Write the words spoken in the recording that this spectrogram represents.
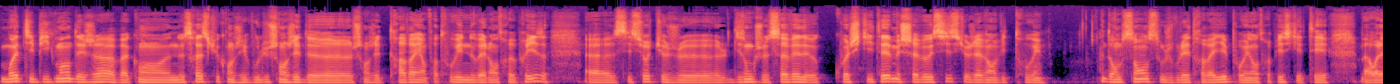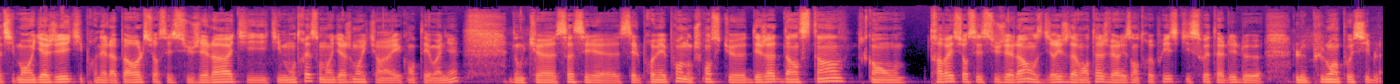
moi, typiquement, déjà, bah, quand, ne serait-ce que quand j'ai voulu changer de, changer de travail, enfin trouver une nouvelle entreprise, euh, c'est sûr que je, disons que je savais de quoi je quittais, mais je savais aussi ce que j'avais envie de trouver. Dans le sens où je voulais travailler pour une entreprise qui était bah, relativement engagée, qui prenait la parole sur ces sujets-là, qui, qui montrait son engagement et qui et qui en témoignait. Donc euh, ça, c'est c'est le premier point. Donc je pense que déjà d'instinct, quand travaille sur ces sujets-là, on se dirige davantage vers les entreprises qui souhaitent aller le, le plus loin possible.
